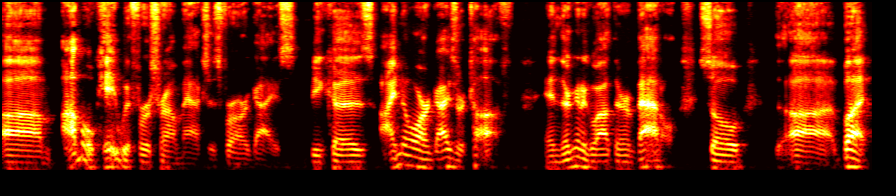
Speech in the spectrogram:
um, I'm okay with first round matches for our guys because I know our guys are tough and they're going to go out there and battle. So, uh, but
